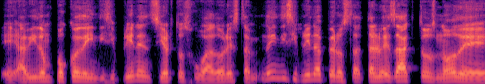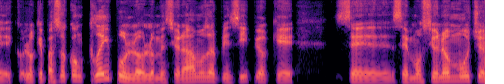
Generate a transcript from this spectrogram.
eh, ha habido un poco de indisciplina en ciertos jugadores, no indisciplina, pero tal vez actos, ¿no? De lo que pasó con Claypool, lo, mencionábamos al principio, que se, emocionó mucho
